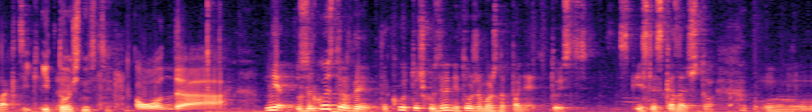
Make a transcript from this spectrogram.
фактики. и да. точности. О, да. Нет, с другой стороны, такую точку зрения тоже можно понять. То есть, если сказать, что э,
